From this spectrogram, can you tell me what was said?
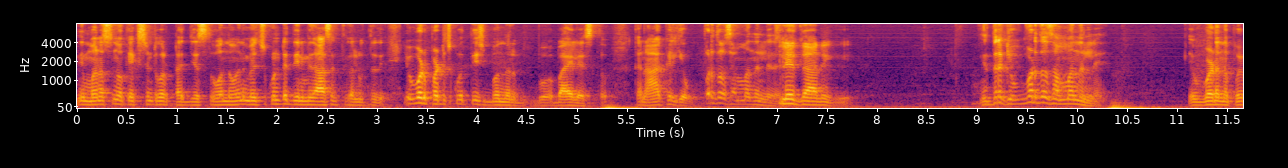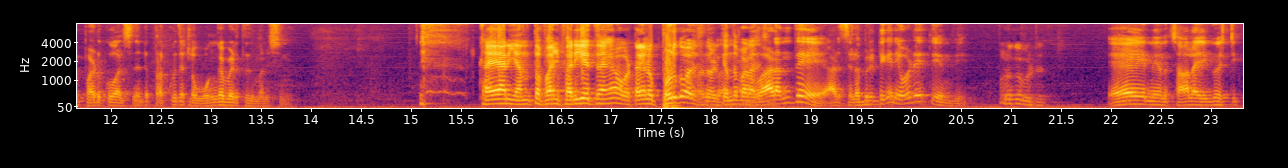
నీ మనసును ఒక ఎక్స్టెంట్ వరకు టచ్ చేస్తుంది. వంద మంది మెచ్చుకుంటే దీని మీద ఆసక్తి కలుగుతుంది. ఎవడు పట్టించుకొని తీసి బొందలు బాయిలేస్తావు. కానీ ఆకలికి ఎవరితో సంబంధం లేదు. లేదు దానికి. నిద్రకి ఎవరితో సంబంధం లేదు. ఎవడన్నా పోయి పడుకోవాల్సిందంటే ప్రకృతి అట్లా వంగబెడుతుంది మనిషిని. టయానికి ఎంత పని పరిగెత్తినా ఒక టైంలో పడుకోవాల్సింది వాడు కింద పడాలి వాడంతే ఆడు సెలబ్రిటీ కానీ ఎవడైతే ఏంది పడుకోబెట్టదు ఏ నేను చాలా ఈగోస్టిక్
